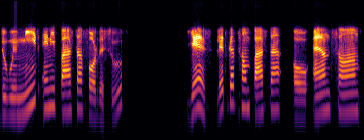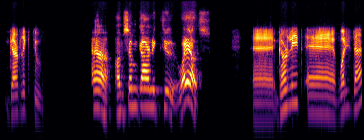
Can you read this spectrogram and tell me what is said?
Do we need any pasta for the soup? Yes, let's get some pasta oh, and some garlic too. Ah, um, some garlic too. What else? Uh, garlic, uh, what is that?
